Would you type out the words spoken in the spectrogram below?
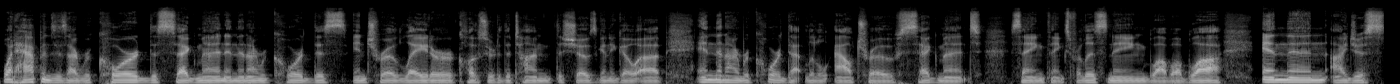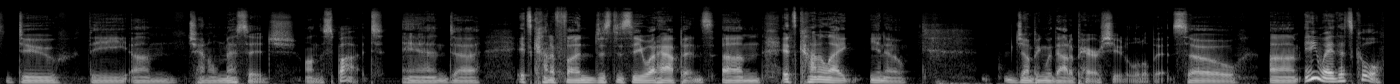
what happens is I record the segment and then I record this intro later, closer to the time that the show's going to go up, and then I record that little outro segment saying thanks for listening, blah blah blah, and then I just do the um, channel message on the spot. And uh, it's kind of fun just to see what happens. Um, it's kind of like, you know, jumping without a parachute a little bit. So, um, anyway, that's cool.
